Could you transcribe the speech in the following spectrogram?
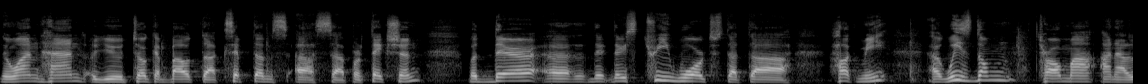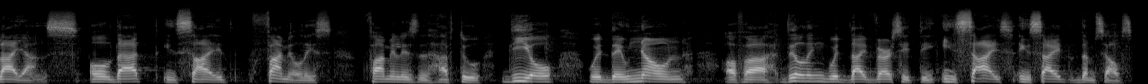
the one hand, you talk about acceptance as uh, protection, but there, there, there's three words that hug me: uh, wisdom, trauma, and alliance. All that inside families, families that have to deal with the unknown of uh, dealing with diversity inside, inside themselves.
